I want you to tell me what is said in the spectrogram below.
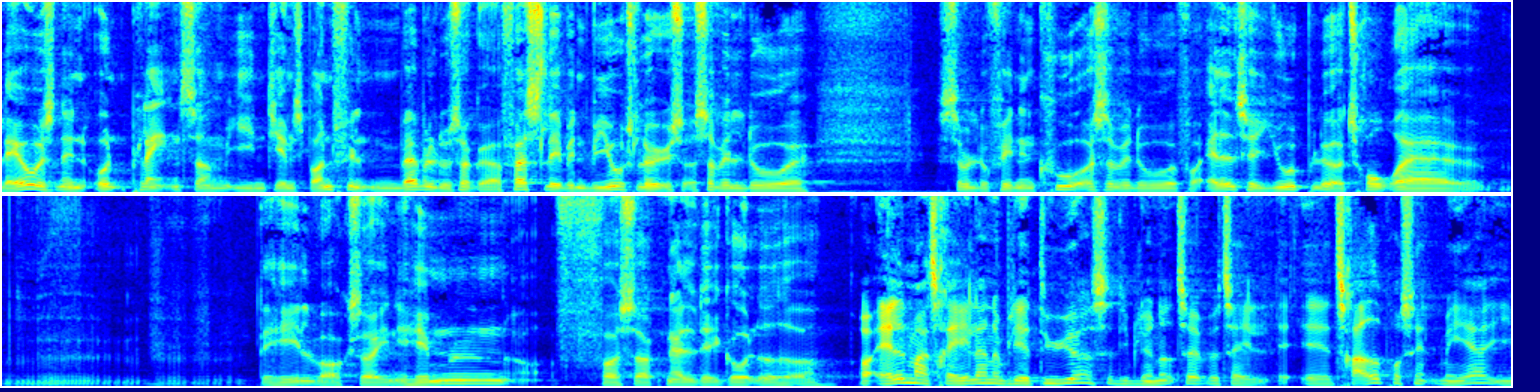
lave sådan en ond plan, som i en James Bond-film, hvad vil du så gøre? Først slippe en virus løs, og så vil du... Øh, så vil du finde en kur, og så vil du få alle til at juble og tro, at det hele vokser ind i himlen, for så knalde det i gulvet. Og... og alle materialerne bliver dyre, så de bliver nødt til at betale 30% mere i,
